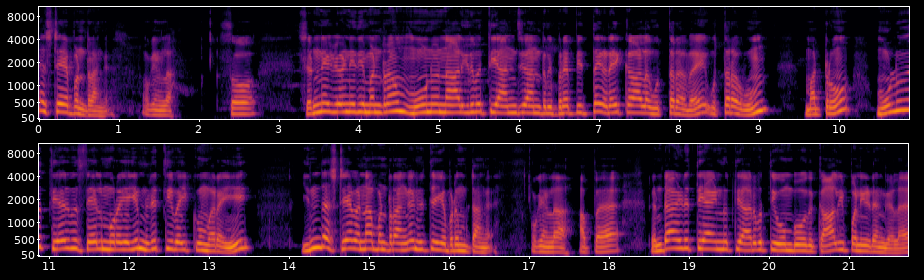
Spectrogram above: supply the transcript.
ஸ்டே பண்ணுறாங்க ஓகேங்களா ஸோ சென்னை உயர்நீதிமன்றம் மூணு நாலு இருபத்தி அஞ்சு அன்று பிறப்பித்த இடைக்கால உத்தரவை உத்தரவும் மற்றும் முழு தேர்வு செயல்முறையையும் நிறுத்தி வைக்கும் வரை இந்த ஸ்டேவை என்ன பண்ணுறாங்க நிறுத்தி வைக்கப்படமாட்டாங்க ஓகேங்களா? அப்போ ரெண்டாயிரத்தி ஐநூற்றி அறுபத்தி ஒம்பது காலி பணியிடங்களை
